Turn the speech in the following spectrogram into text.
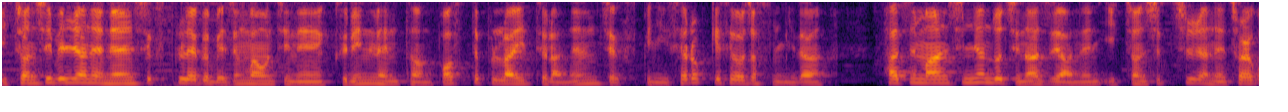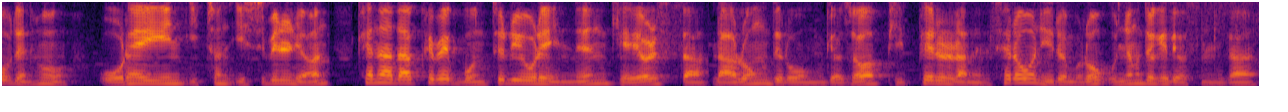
2011년에는 식스플래그 매직 마운틴에 그린 랜턴 퍼스트 플라이트라는 잭스핀이 새롭게 세워졌습니다. 하지만 10년도 지나지 않은 2017년에 철거된 후 올해인 2021년 캐나다 퀘벡 몬트리올에 있는 계열사 라롱드로 옮겨져 비페르라는 새로운 이름으로 운영되게 되었습니다.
